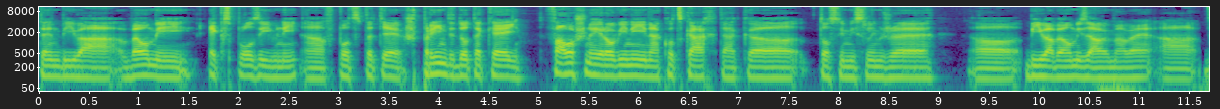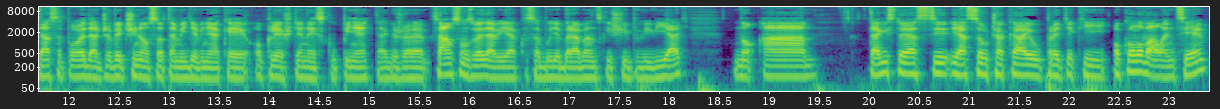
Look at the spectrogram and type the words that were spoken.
ten býva veľmi explozívny a v podstate šprint do takej falošnej roviny na kockách, tak to si myslím, že býva veľmi zaujímavé a dá sa povedať, že väčšinou sa tam ide v nejakej oklieštenej skupine, takže sám som zvedavý, ako sa bude Brabantský šíp vyvíjať. No a takisto jazdcov čakajú preteky okolo Valencie,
